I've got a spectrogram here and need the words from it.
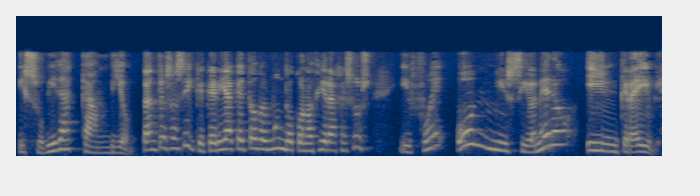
y su vida cambió. Tanto es así que quería que todo el mundo conociera a Jesús y fue un misionero increíble.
